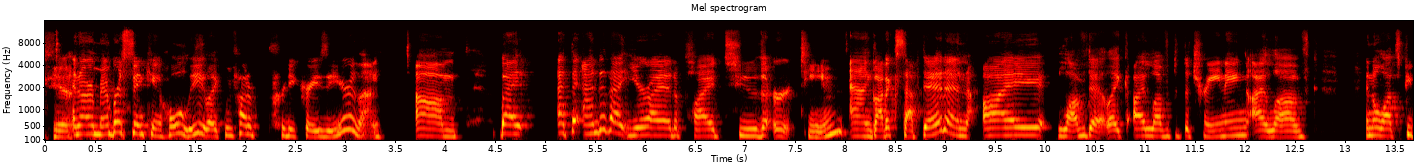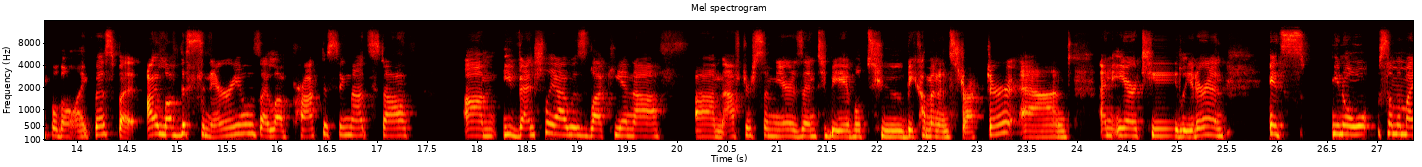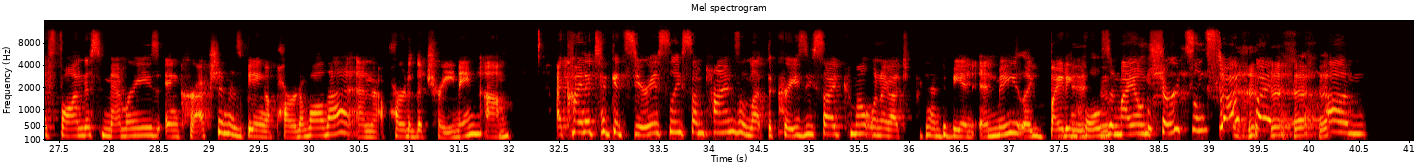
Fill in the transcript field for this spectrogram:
Yeah. And I remember thinking, holy, like we've had a pretty crazy year then. Um, but at the end of that year, I had applied to the ERT team and got accepted, and I loved it. Like, I loved the training. I loved, I know lots of people don't like this, but I love the scenarios. I love practicing that stuff. Um, eventually, I was lucky enough um, after some years in to be able to become an instructor and an ERT leader. And it's, you know, some of my fondest memories in correction is being a part of all that and a part of the training. Um, I kind of took it seriously sometimes and let the crazy side come out when I got to pretend to be an inmate, like biting holes in my own shirts and stuff. But um,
